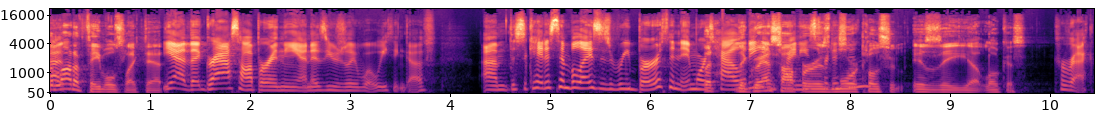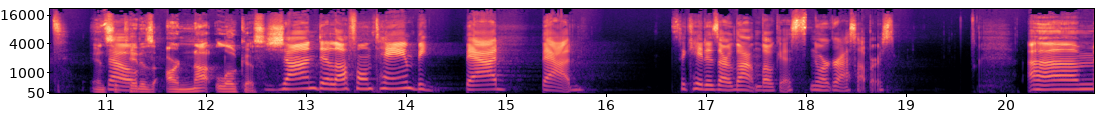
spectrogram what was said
are a Uh, lot of fables like that. yeah, the grasshopper in the ant is usually what we think of. Um, the cicada symbolizes rebirth and but immortality. the in grasshopper is more closer is a uh, locust, Correct. and So, cicadas are not locusts. Jean de La Fontaine, be bad, bad. Cicadas are not locusts nor grasshoppers. Um,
